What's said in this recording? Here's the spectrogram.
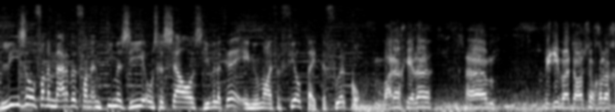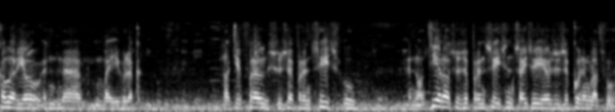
Liesel van 'n Merwe van Intieme Zee, ons gesels huwelike en hoe om daai verveeldheid te voorkom. Middag julle. Ehm weet jy wat daar's nog 'n goue reël in uh, my huwelik. Laat jou vrou soos 'n prinses voel en hanteer haar soos 'n prinses en sy sou jou soos 'n koning laat voel.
